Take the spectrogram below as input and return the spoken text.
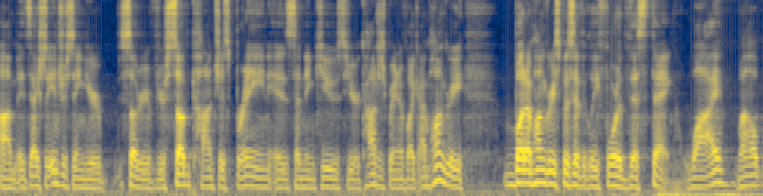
um, it's actually interesting. Your sort of your subconscious brain is sending cues to your conscious brain of like I'm hungry, but I'm hungry specifically for this thing. Why? Well,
